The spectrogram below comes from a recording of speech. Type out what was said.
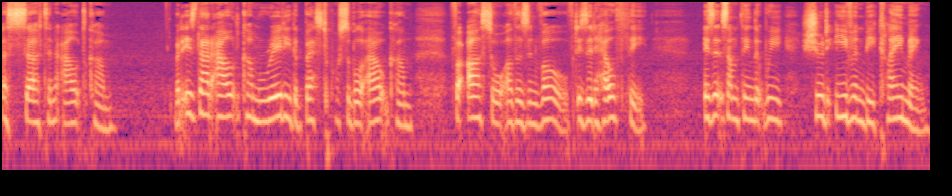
a certain outcome. But is that outcome really the best possible outcome for us or others involved? Is it healthy? Is it something that we should even be claiming?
